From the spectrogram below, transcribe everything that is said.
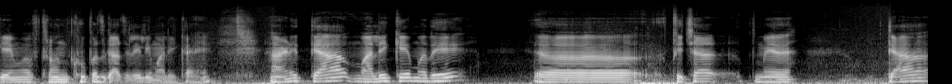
गेम ऑफ थ्रोन खूपच गाजलेली मालिका आहे आणि त्या मालिकेमध्ये तिच्या मे- त्या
